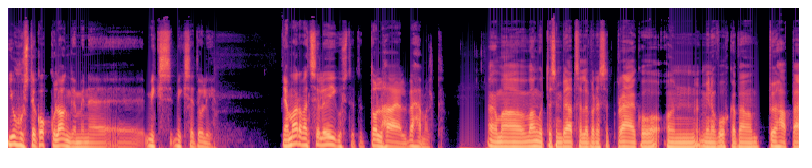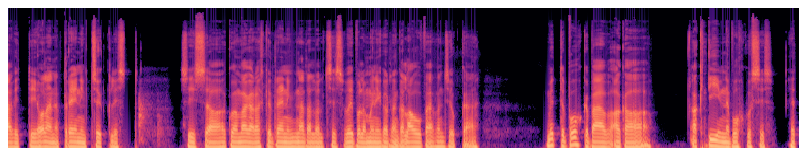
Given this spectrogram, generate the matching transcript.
juhuste kokkulangemine, miks, miks see tuli. ja ma arvan, et see oli õigustatud tol ajal vähemalt. aga ma vangutasin pead sellepärast, et praegu on minu puhkepäev on pühapäeviti, oleneb treeningtsüklist. siis äh, kui on väga raske treening nädal olnud, siis võib-olla mõnikord on ka laupäev on sihuke, mitte puhkepäev, aga aktiivne puhkus siis. et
